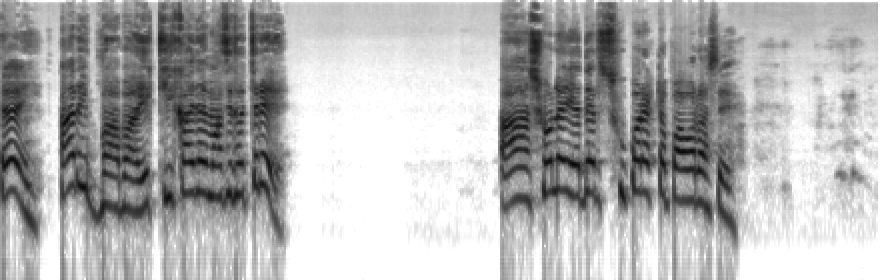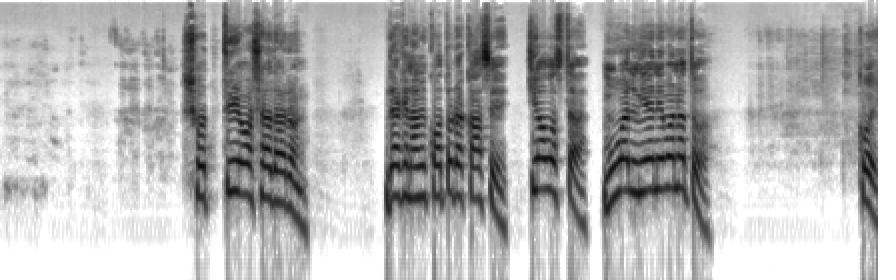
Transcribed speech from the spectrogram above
এই, আরে বাবা, এ কি কায়দায় মাছি ধরছে রে? আসলে এদের সুপার একটা পাওয়ার আছে। সত্যি অসাধারণ। দেখেন আমি কতটা কাছে। কি অবস্থা? মোবাইল নিয়ে নেবে না তো? কই?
